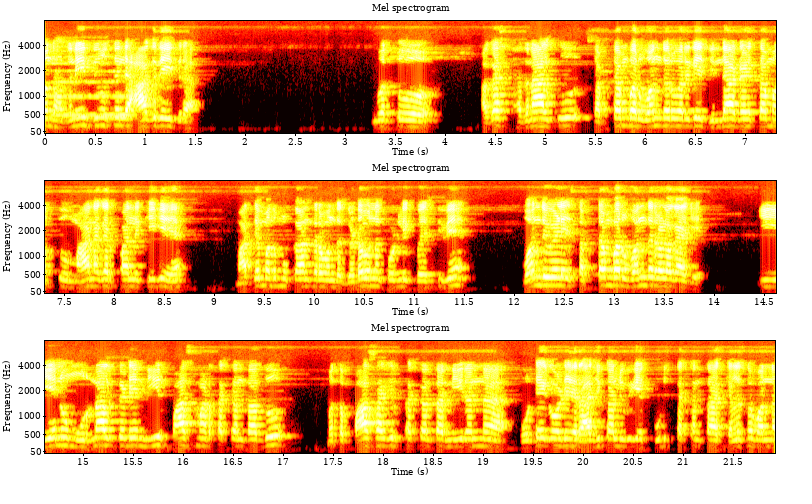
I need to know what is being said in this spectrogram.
ಒಂದು ಹದಿನೈದು ದಿವಸದಲ್ಲಿ ಆಗದೇ ಇದ್ರ, ಇವತ್ತು ಆಗಸ್ಟ್ ಹದಿನಾಲ್ಕು ಸೆಪ್ಟೆಂಬರ್ ಒಂದರವರೆಗೆ ಜಿಲ್ಲಾಡಳಿತ ಮತ್ತು ಮಹಾನಗರ ಪಾಲಿಕೆಗೆ ಮಾಧ್ಯಮದ ಮುಖಾಂತರ ಒಂದು ಗಡವನ್ನು ಕೊಡ್ಲಿಕ್ಕೆ ಬಯಸ್ತೀವಿ. ಒಂದು ವೇಳೆ ಸೆಪ್ಟೆಂಬರ್ ಒಂದರೊಳಗಾಗಿ ಈ ಏನು ಮೂರ್ನಾಲ್ಕು ಕಡೆ ನೀರು ಪಾಸ್ ಮಾಡ್ತಕ್ಕಂಥದ್ದು ಮತ್ತು ಪಾಸ್ ಆಗಿರ್ತಕ್ಕಂಥ ನೀರನ್ನ ಕೋಟೆಗೌಡೆ ರಾಜಕಾಲುವೆಗೆ ಕೂಡಿಸ್ತಕ್ಕಂಥ ಕೆಲಸವನ್ನ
